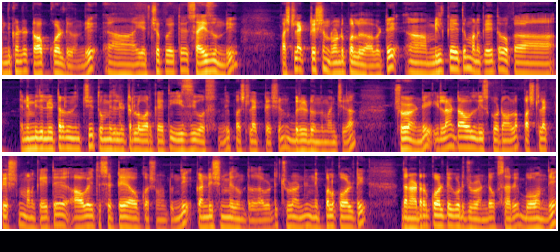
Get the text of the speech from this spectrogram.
ఎందుకంటే టాప్ క్వాలిటీ ఉంది. హెచ్ఎఫ్ అయితే సైజు ఉంది. ఫస్ట్ లాక్టేషన్ రెండు పళ్ళు కాబట్టి మిల్క్ అయితే మనకైతే ఒక ఎనిమిది లీటర్ల నుంచి తొమ్మిది లీటర్ల వరకు అయితే ఈజీగా వస్తుంది ఫస్ట్ లాక్టేషన్. బ్రీడ్ ఉంది మంచిగా. చూడండి ఇలాంటి ఆవులు తీసుకోవడం వల్ల ఫస్ట్ లాక్టేషన్ మనకైతే ఆవు అయితే సెట్ అయ్యే అవకాశం ఉంటుంది. కండిషన్ మీద ఉంటుంది కాబట్టి చూడండి నిప్పల క్వాలిటీ దాని అడర్ క్వాలిటీ కూడా చూడండి ఒకసారి బాగుంది.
